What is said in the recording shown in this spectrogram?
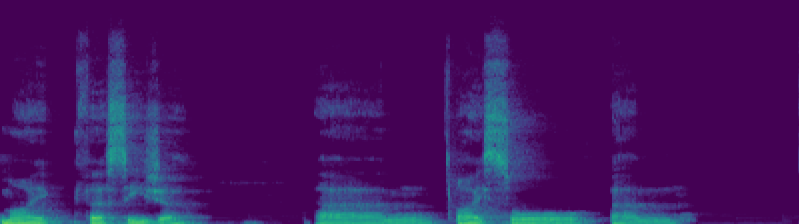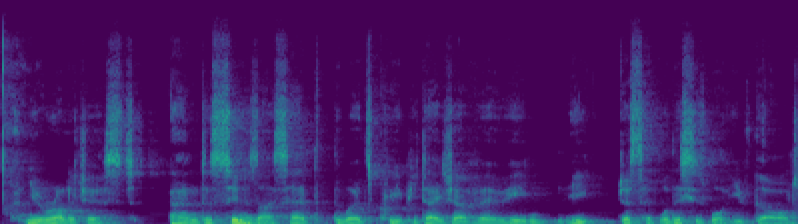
my first seizure, um, I saw um, a neurologist, and as soon as I said the words "creepy deja vu," he he just said, "Well, this is what you've got."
